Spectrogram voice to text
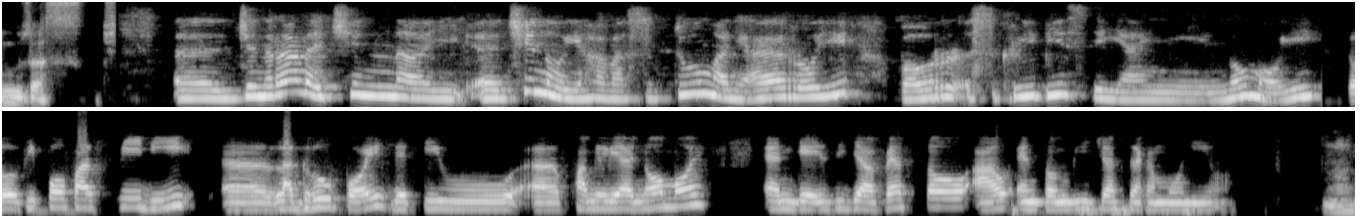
usas uh, generale cinai eh, cinoi havas du manieroi por skribi sian nomoi do vi povas vidi uh, la grupoi de tiu uh, familia nomoi en geedziĝa festo aŭ en ceremonio. Uh,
